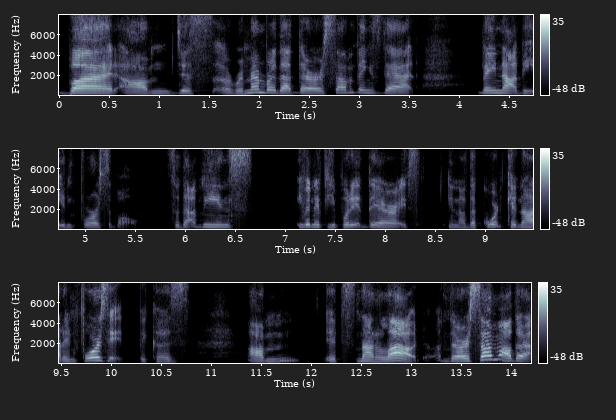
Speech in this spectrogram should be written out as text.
but um, just uh, remember that there are some things that may not be enforceable. So that means even if you put it there, it's you know the court cannot enforce it because um, it's not allowed. There are some other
